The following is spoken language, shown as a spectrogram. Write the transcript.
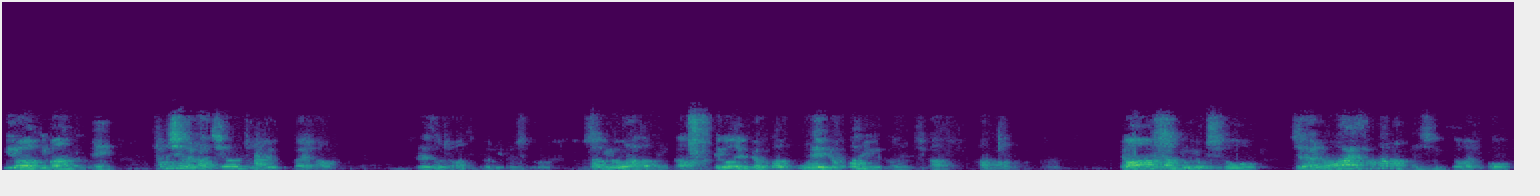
이런 이만큼의 형식을 다 채울 정도의 문과에 나오거든요. 그래서 저 같은 경우는 이런 식으로 독서 기록을 하다 보니까 이거는 몇 번, 올해 몇 번을 읽었는지가 다 나오는 것 같고요. 영화 감상 기록 역시도 제가 영화에 상당한 관심이 있어가지고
